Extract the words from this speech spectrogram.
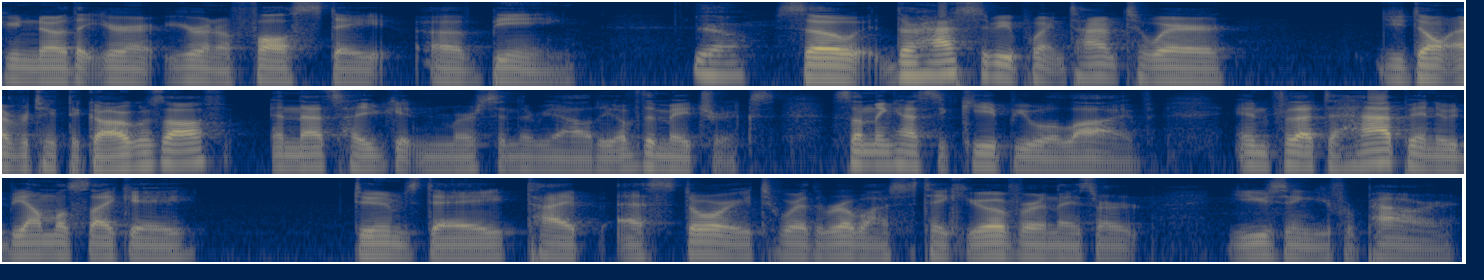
you know that you're you're in a false state of being. Yeah. So there has to be a point in time to where you don't ever take the goggles off, and that's how you get immersed in the reality of the Matrix. Something has to keep you alive, and for that to happen, it would be almost like a doomsday type s story to where the robots just take you over and they start using you for power.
